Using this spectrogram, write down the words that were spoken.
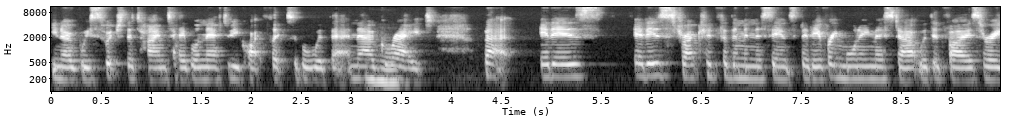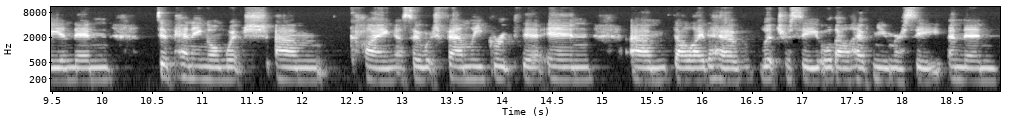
you know we switch the timetable, and they have to be quite flexible with that. And they're mm-hmm. great, but it is it is structured for them in the sense that every morning they start with advisory and then depending on which um, Kainga, so which family group they're in. Um, they'll either have literacy or they'll have numeracy, and then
